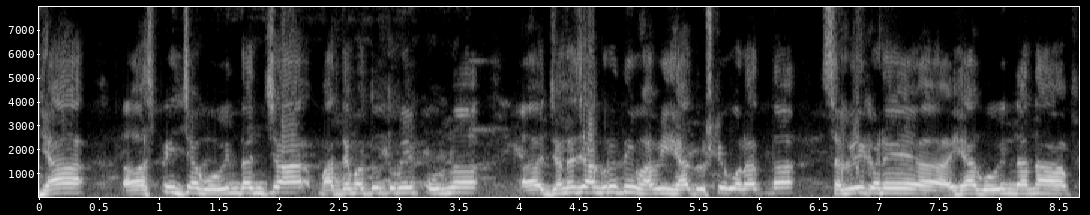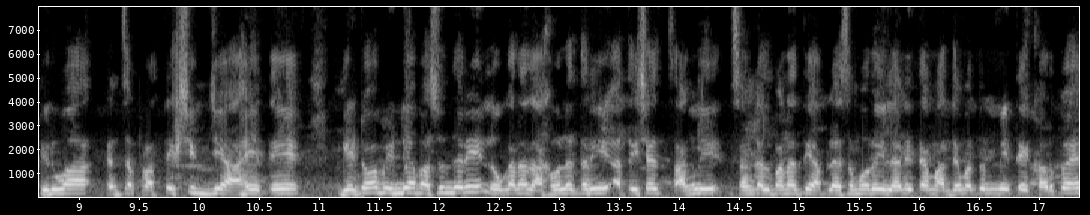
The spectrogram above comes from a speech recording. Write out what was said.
ह्या स्पेनच्या गोविंदांच्या माध्यमातून तुम्ही पूर्ण जनजागृती व्हावी ह्या दृष्टिकोनातनं सगळीकडे ह्या गोविंदांना फिरवा त्यांचं प्रात्यक्षिक जे आहे ते गेट ऑफ इंडियापासून जरी लोकांना दाखवलं तरी अतिशय चांगली संकल्पना ती आपल्यासमोर येईल आणि त्या माध्यमातून मी ते करतोय.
